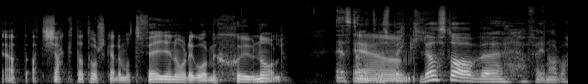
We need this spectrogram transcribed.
att, att Shakhtar torskade mot Feyenoord igår med 7-0. Nästan lite um, respektlöst av uh, Feyenoord va?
